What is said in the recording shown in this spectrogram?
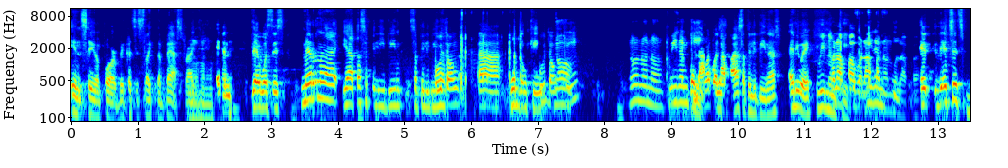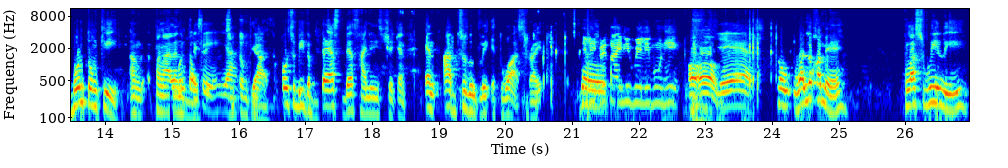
in Singapore because it's like the best, right? And there was this meron na nga yata sa Pilipin sa Pilipinas. Butong uh, Butong King. Butong no. Tea? No, no, no. Winam Wala, wala pa sa Pilipinas. Anyway, Wala pa, wala pa nun, wala pa. It, it's it's Buntong Ki ang pangalan Buntong ng place. Ki, yeah. Buntong Ki. yeah. Supposed to be the best, best Hainanese chicken. And absolutely it was, right? So, Nilibre tayo ni Willie Mooney. Oo. Yes. So, walo kami, plus Willie,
